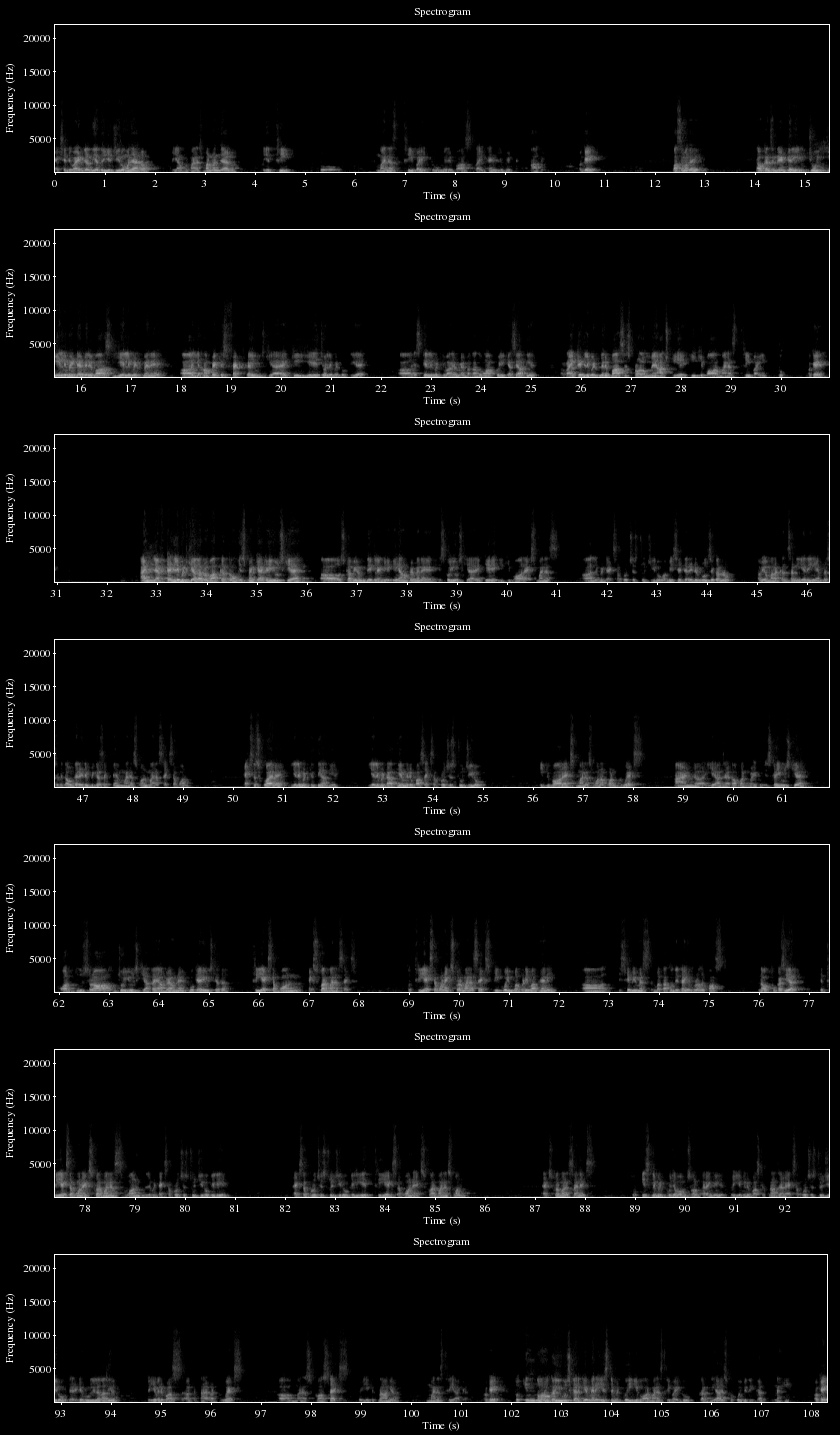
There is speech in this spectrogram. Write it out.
एक्स से डिवाइड कर दिया तो ये ज़ीरो में जाएगा। यहाँ पर माइनस वन बन जाएगा तो ये थ्री तो माइनस थ्री बाई टू मेरे पास राइट हैंड लिमिट आ गई। ओके बात समझ आई? अब कंसेंट्रेट करिए। जो ये लिमिट है मेरे पास ये लिमिट मैंने यहाँ पे किस फैक्ट का यूज़ किया है कि ये जो लिमिट होती है आ, इसके लिमिट के बारे में मैं बता दूँगा आपको ये कैसे आती है? राइट हैंड लिमिट मेरे पास इस प्रॉब्लम में आ चुकी है ई e की power minus three by two okay and left hand limit की अगर मैं बात करता हूँ इसमें क्या क्या यूज़ किया है? आ, उसका भी हम देख लेंगे कि यहाँ पे मैंने इसको यूज़ किया है कि e की power x minus limit x approaches to zero अभी इसे डेरिवेटिव रूल से कर लो। अभी हमारा कंसर्न ये नहीं है वैसे विदाउट डेरिवेटिव भी कर सकते हैं। Minus one minus x upon x square है। ये लिमिट कितनी आती है? ये लिमिट आती है मेरे पास x approaches to zero e की power x minus one upon two x and ये आ जाएगा वन बाई टू इसका यूज़ किया है। और दूसरा जो यूज़ किया था यहाँ पे हमने, वो क्या यूज़ किया था? Three x upon x square minus x. तो three x upon x square minus x भी कोई बहुत बड़ी बात है नहीं। इसे भी मैं बता तो देता ही हूँ थोड़ा सा fast now focus here three x upon x square minus one limit x approaches to zero के लिए। एक्स अप्रोचेस टू ज़ीरो के लिए three x upon x square minus one, x square minus sine x. तो इस limit को जब हम solve करेंगे तो ये मेरे पास कितना आ जाएगा? X approaches to zero derivative rule ही लगा दिया। तो ये मेरे पास कितना आएगा? Two x minus cos x तो ये कितना आ गया? माइनस थ्री आ गया। ओके तो इन दोनों का यूज़ करके मैंने इस लिमिट को e power minus three by two कर दिया इसमें कोई भी दिक्कत नहीं ओके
